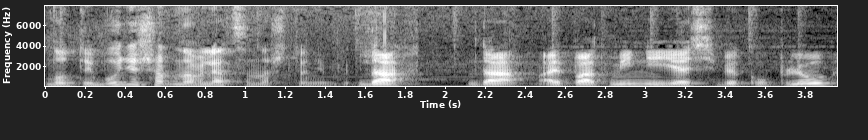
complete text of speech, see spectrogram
Но ты будешь обновляться на что-нибудь? Да, да, iPad mini я себе куплю.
